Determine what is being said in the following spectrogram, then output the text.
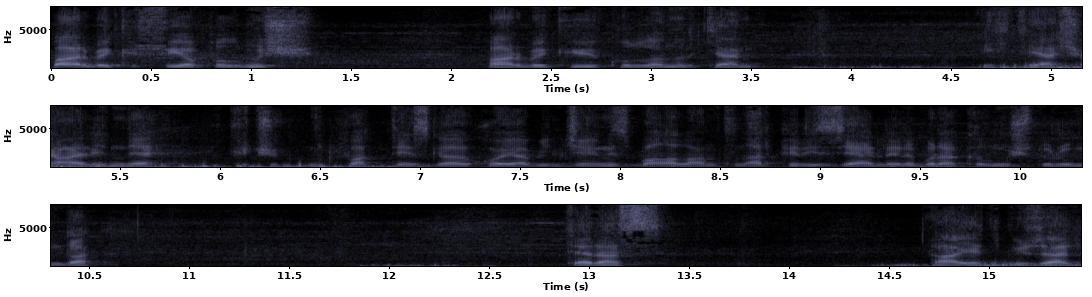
Barbeküsü yapılmış. Barbeküyü kullanırken ihtiyaç halinde küçük mutfak tezgahı koyabileceğiniz bağlantılar, priz yerleri bırakılmış durumda. Teras gayet güzel.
